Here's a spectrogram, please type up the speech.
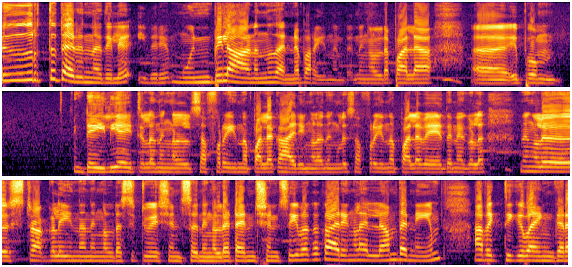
തീർത്ത് തരുന്നതിൽ ഇവർ മുൻപിലാണെന്ന് തന്നെ പറയുന്നുണ്ട്. നിങ്ങളുടെ പല ഇപ്പം ഡെയിലി ആയിട്ടുള്ള നിങ്ങൾ സഫർ ചെയ്യുന്ന പല കാര്യങ്ങൾ നിങ്ങൾ സഫർ ചെയ്യുന്ന പല വേദനകൾ നിങ്ങൾ സ്ട്രഗിൾ ചെയ്യുന്ന നിങ്ങളുടെ സിറ്റുവേഷൻസ് നിങ്ങളുടെ ടെൻഷൻസ് ഇവയൊക്കെ കാര്യങ്ങളെല്ലാം തന്നെയും ആ വ്യക്തിക്ക് ഭയങ്കര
